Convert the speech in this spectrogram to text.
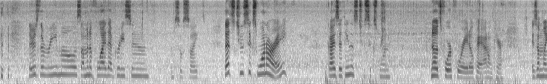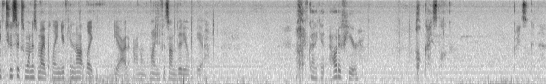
There's the Remos. I'm gonna fly that pretty soon. I'm so psyched. That's 261RA. Guys, I think that's 261. No, it's 448. Okay, I don't care. Is I'm like 261 is my plane. You cannot like, yeah, I, I don't mind if it's on video, but yeah. Ugh, I've got to get out of here. Oh, guys, look. Guys, look at that.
